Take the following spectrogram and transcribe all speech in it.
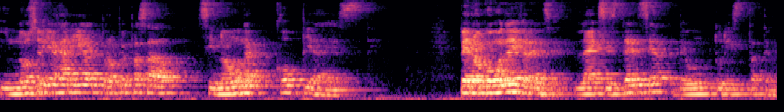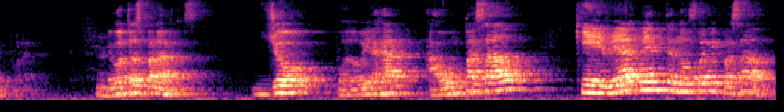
y no se viajaría al propio pasado, sino a una copia de este. Pero con una diferencia, la existencia de un turista temporal. En otras palabras, yo puedo viajar a un pasado que realmente no fue mi pasado,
